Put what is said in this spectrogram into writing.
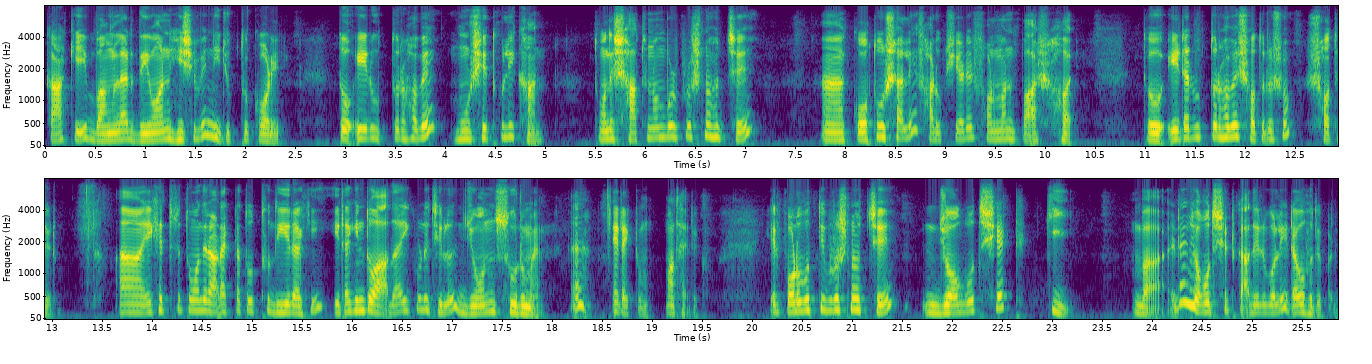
কাকে বাংলার দেওয়ান হিসেবে নিযুক্ত করেন? তো, এর উত্তর হবে মুর্শিদকুলি খান। তোমাদের সাত নম্বর প্রশ্ন হচ্ছে কত সালে ফারুকশিয়ারের ফরমান পাস হয়? তো, এটার উত্তর হবে সতেরোশো সতেরো। এক্ষেত্রে তোমাদের আর একটা তথ্য দিয়ে রাখি, এটা কিন্তু আদায় করেছিল জন সুরম্যান হ্যাঁ? এটা একটু মাথায় রেখো। এর পরবর্তী প্রশ্ন হচ্ছে, জগৎ শেঠ কী? বা এটা জগৎ শেঠ কাদের বলে এটাও হতে পারে।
